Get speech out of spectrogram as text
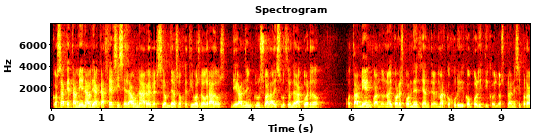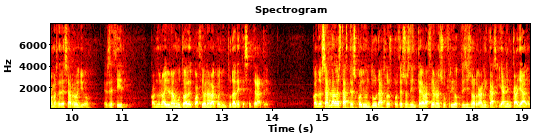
cosa que también habría que hacer si se da una reversión de los objetivos logrados, llegando incluso a la disolución del acuerdo o también cuando no hay correspondencia entre el marco jurídico político y los planes y programas de desarrollo, es decir, cuando no hay una mutua adecuación a la coyuntura de que se trate. Cuando se han dado estas tres coyunturas, los procesos de integración han sufrido crisis orgánicas y han encallado.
